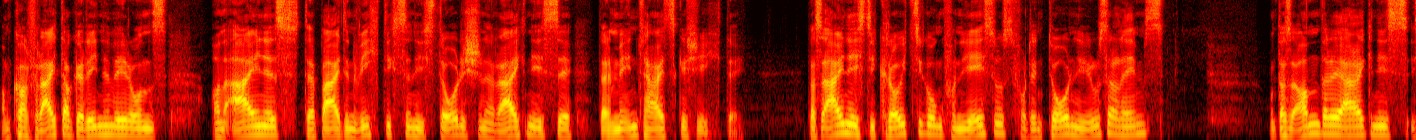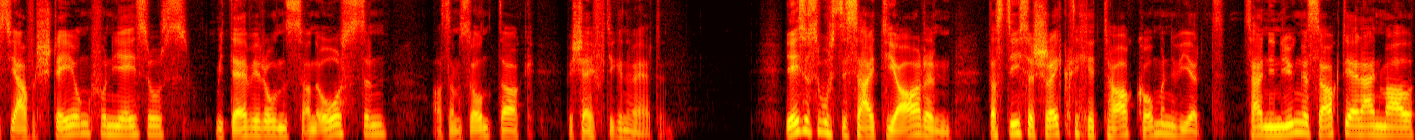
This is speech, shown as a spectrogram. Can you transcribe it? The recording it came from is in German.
Am Karfreitag erinnern wir uns an eines der beiden wichtigsten historischen Ereignisse der Menschheitsgeschichte. Das eine ist die Kreuzigung von Jesus vor den Toren Jerusalems und das andere Ereignis ist die Auferstehung von Jesus, mit der wir uns an Ostern, also am Sonntag, beschäftigen werden. Jesus wusste seit Jahren, dass dieser schreckliche Tag kommen wird. Seinen Jüngern sagte er einmal,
